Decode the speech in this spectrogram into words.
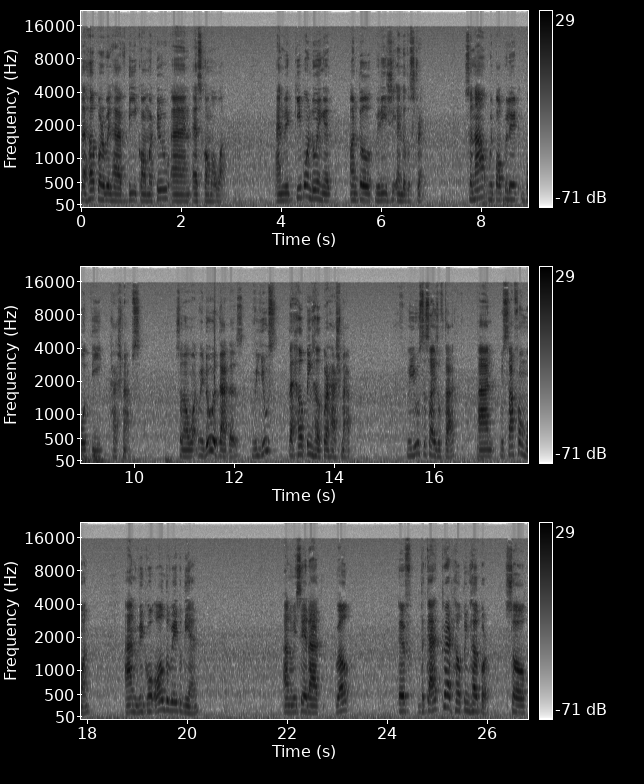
the helper will have d comma 2 and s comma 1 and we keep on doing it until we reach the end of the string. So now we populate both the hash maps. So now what we do with that is we use the helping helper hash map. We use the size of that and we start from 1 and we go all the way to the end. And we say that well if the character at helping helper so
